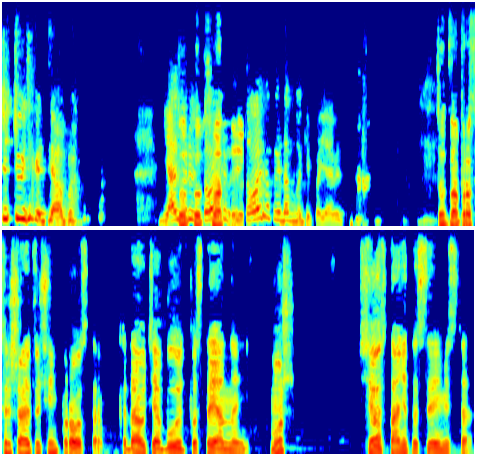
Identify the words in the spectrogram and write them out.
Чуть-чуть хотя бы. Я Тут- говорю, тут только, смотри. только когда внуки появятся. Тут вопрос решается очень просто. Когда у тебя будет постоянный муж, все станет на свои места.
